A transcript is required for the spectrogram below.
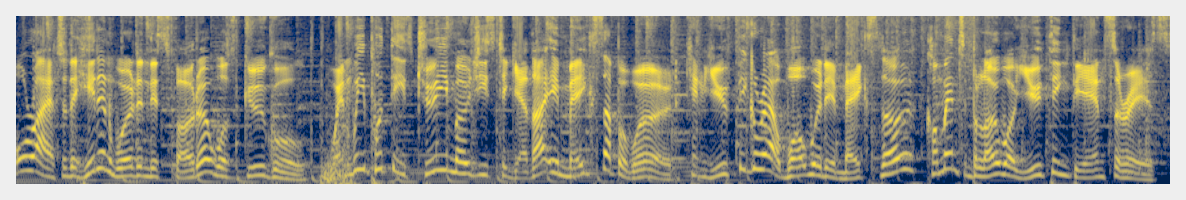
Alright, so the hidden word in this photo was Google. When we put these two emojis together, it makes up a word. Can you figure out what word it makes though? Comment below what you think the answer is.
